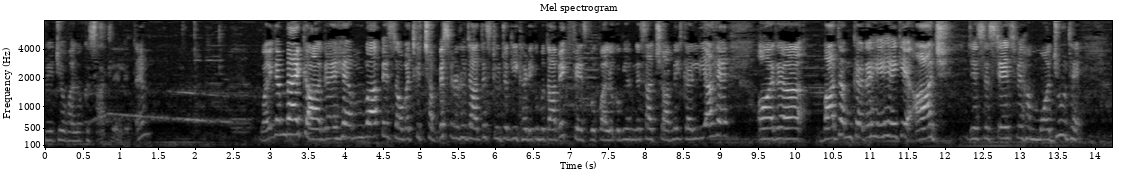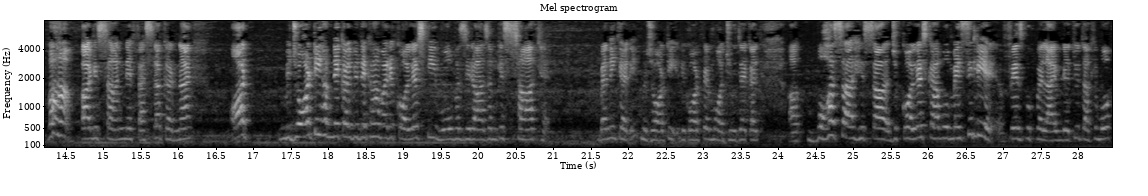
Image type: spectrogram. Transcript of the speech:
रेडियो वालों के साथ ले लेते हैं। वेलकम बैक आ गए हैं हम वापस। नौ बज के छब्बीस मिनट हो जाते हैं स्टूडियो की घड़ी के मुताबिक। फेसबुक वालों को भी हमने साथ शामिल कर लिया है। और बात हम कर रहे हैं कि आज जिस स्टेज पे हम मौजूद हैं, वहाँ पाकिस्तान ने फैसला करना है। और मेजॉरिटी हमने कल भी देखा, हमारे कॉलेज की, वो वज़ीर अजम के साथ है। मैं नहीं कह रही मेजॉरिटी रिकॉर्ड पे मौजूद है कल। बहुत सा हिस्सा जो कॉलेज का है, वो मैं इसीलिए फेसबुक पे लाइव लेती हूँ ताकि वो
